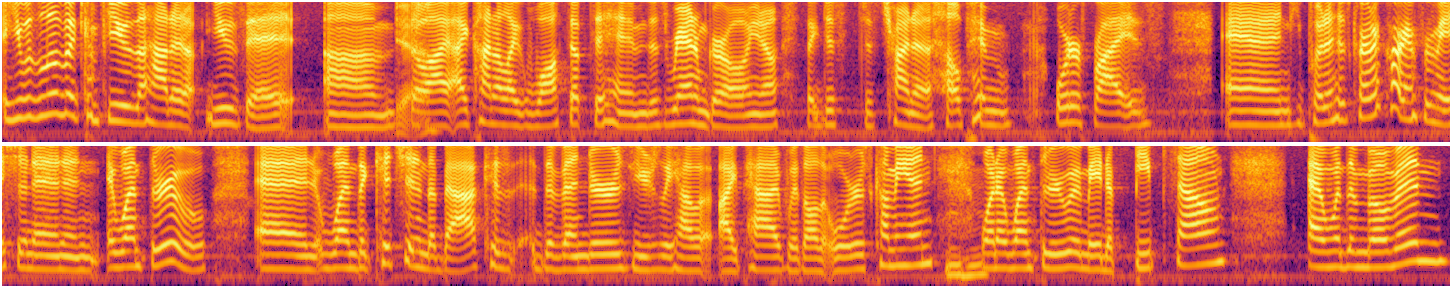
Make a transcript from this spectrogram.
he was a little bit confused on how to use it. Um, So I, I kind of like walked up to him, this random girl, you know, like just just trying to help him order fries, and he put in his credit card information in, and it went through. And when the kitchen in the back, because the vendors usually have an iPad with all the orders coming in, when it went through, it made a beep sound, and when the moment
